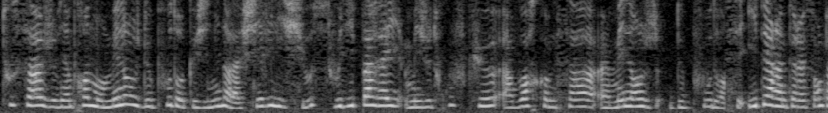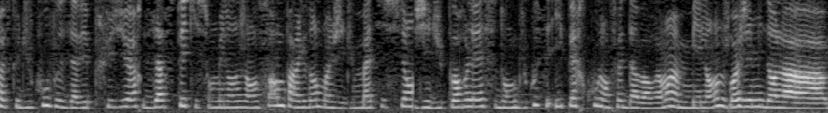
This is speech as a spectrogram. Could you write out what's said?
tout ça, je viens prendre mon mélange de poudre que j'ai mis dans la Cherry Licious. Je vous dis pareil, mais je trouve que avoir comme ça un mélange de poudre, c'est hyper intéressant parce que du coup, vous avez plusieurs aspects qui sont mélangés ensemble. Par exemple, moi j'ai du matifiant, j'ai du poreless, donc du coup c'est hyper cool en fait d'avoir vraiment un mélange. Moi j'ai mis dans la,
